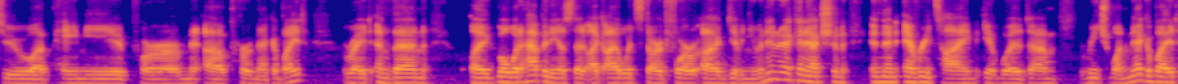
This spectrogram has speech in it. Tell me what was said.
to uh, pay me per, per megabyte, right? And then like well what happened is that like i would start for uh, giving you an internet connection and then every time it would um, reach one megabyte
